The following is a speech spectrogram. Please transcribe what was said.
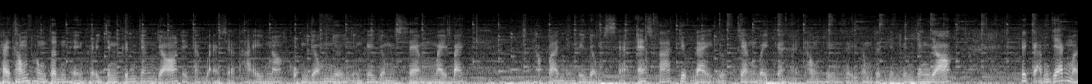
Hệ thống thông tin hiển thị trên kính chắn gió thì các bạn sẽ thấy nó cũng giống như những cái dòng xe Maybach hoặc là những cái dòng xe S-Class trước đây được trang bị cái hệ thống hiển thị thông tin trên kính chắn gió cái cảm giác mà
